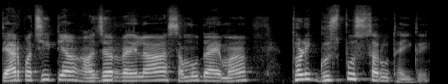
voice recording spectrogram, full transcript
ત્યાર પછી ત્યાં હાજર રહેલા સમુદાયમાં થોડીક ઘૂસપૂસ શરૂ થઈ ગઈ.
